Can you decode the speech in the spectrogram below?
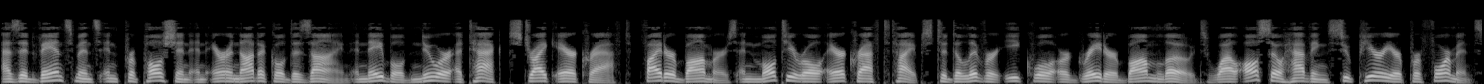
as advancements in propulsion and aeronautical design enabled newer attack, strike aircraft, fighter bombers and multirole aircraft types to deliver equal or greater bomb loads while also having superior performance,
